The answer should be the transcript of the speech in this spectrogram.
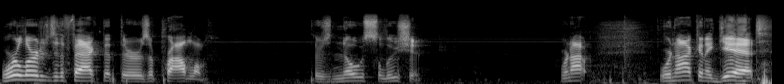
we're alerted to the fact that there's a problem. There's no solution. We're not we're not going to get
